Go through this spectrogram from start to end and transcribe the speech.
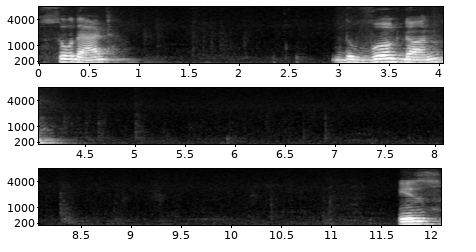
So that the work done is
